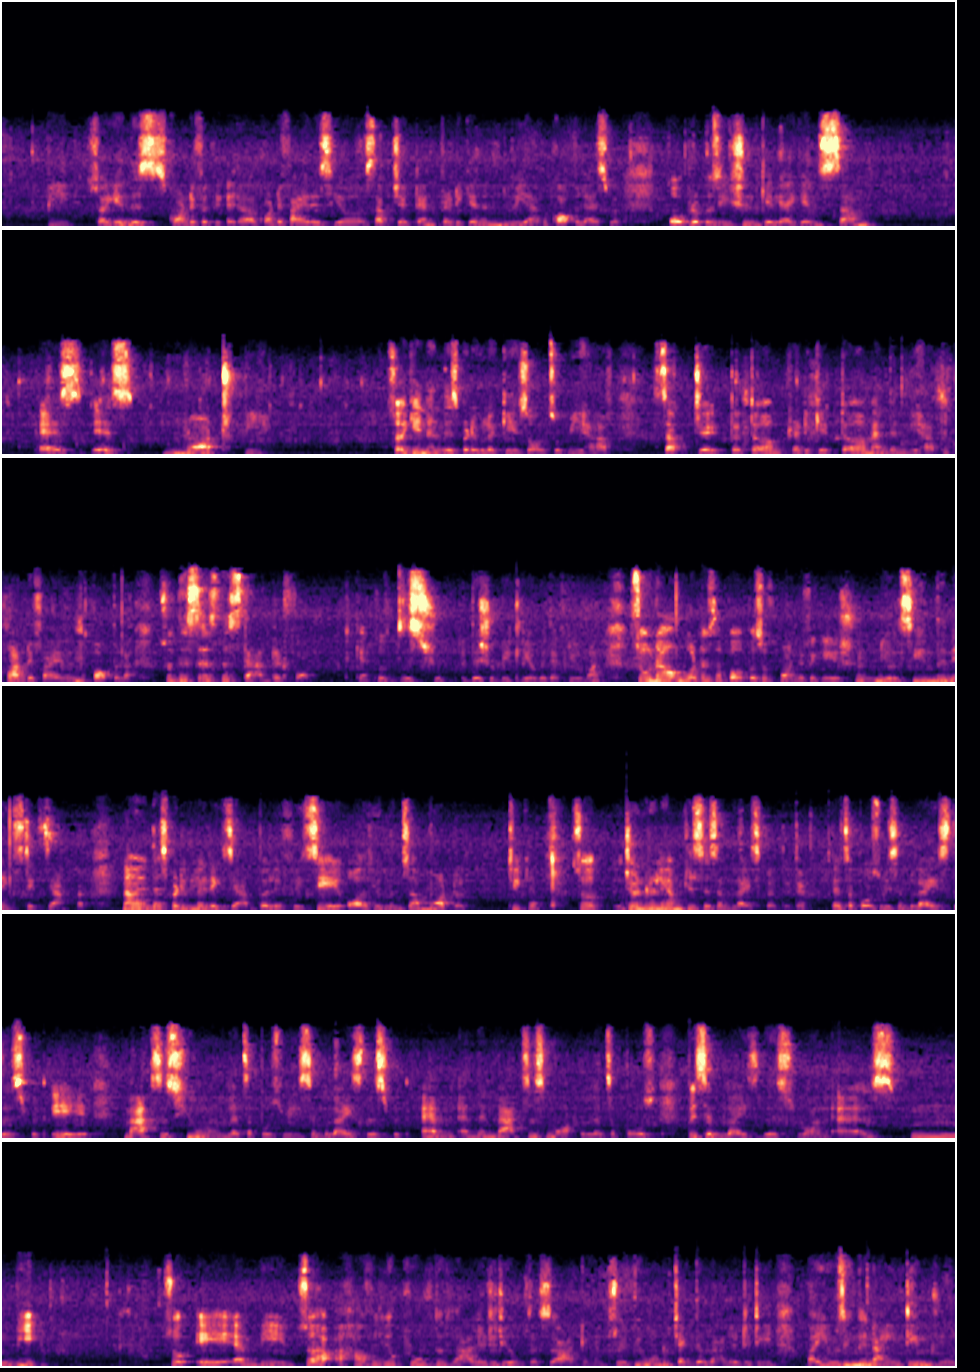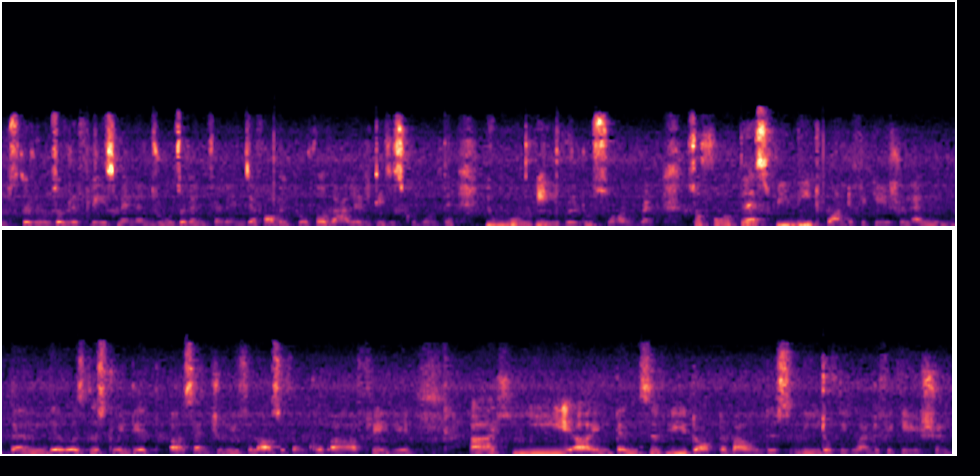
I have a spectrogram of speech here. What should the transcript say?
P. So again this quantifi uh, quantifier is here subject and predicate and we have a copula as well. O preposition ke liye again some S is not P. So again in this particular case also we have subject term, predicate term and then we have the quantifier and the copula. So this is the standard form okay so this should this should be clear with everyone so now what is the purpose of quantification you'll see in the next example now in this particular example if we say all humans are mortal ठीक है so generally हम किससे symbolize कर देते हैं late suppose we symbolize this with A Max is human let suppose we symbolize this with M and then Max is मॉर्टल late suppose we symbolize this one as B so A and B. So how will you prove the validity of this argument? So if you want to check the validity by using the 19 rules, the rules of replacement and rules of inference, a formal proof of validity जिसको बोलते you won't be able to solve it. So for this we need quantification and then there was this 20th uh, century philosopher uh, Frege uh, he uh, intensively talked about this need of the quantification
